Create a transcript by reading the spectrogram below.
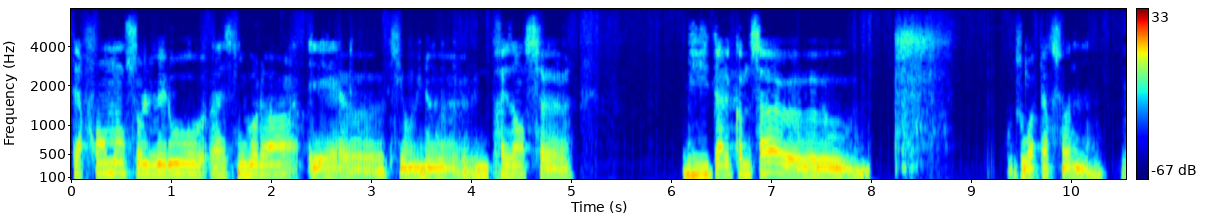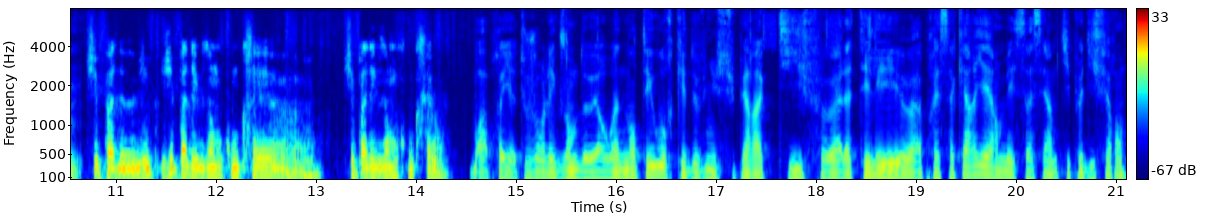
Performance sur le vélo à ce niveau-là et euh, qui ont une, une présence digitale comme ça, je vois personne. Hmm. J'ai pas de, j'ai pas d'exemple concret. j'ai pas d'exemple concret. Bon après il y a toujours l'exemple de Erwan Manteour qui est devenu super actif à la télé après sa carrière, mais ça c'est un petit peu différent.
